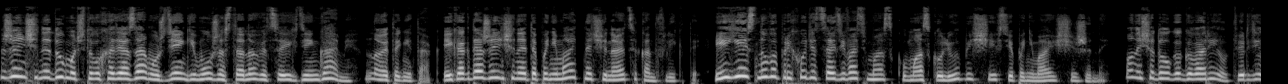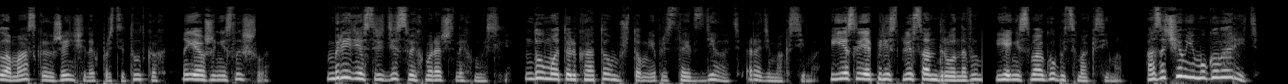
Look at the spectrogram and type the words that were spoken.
Женщины думают, что выходя замуж, деньги мужа становятся их деньгами, но это не так. И когда женщина это понимает, начинаются конфликты. И ей снова приходится одевать маску, маску любящей, всепонимающей жены. Он еще долго говорил, твердил о масках, женщинах, проститутках, но я уже не слышала бредя среди своих мрачных мыслей. Думаю только о том, что мне предстоит сделать ради Максима. Если я пересплю с Андроновым, я не смогу быть с Максимом. А зачем ему говорить?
